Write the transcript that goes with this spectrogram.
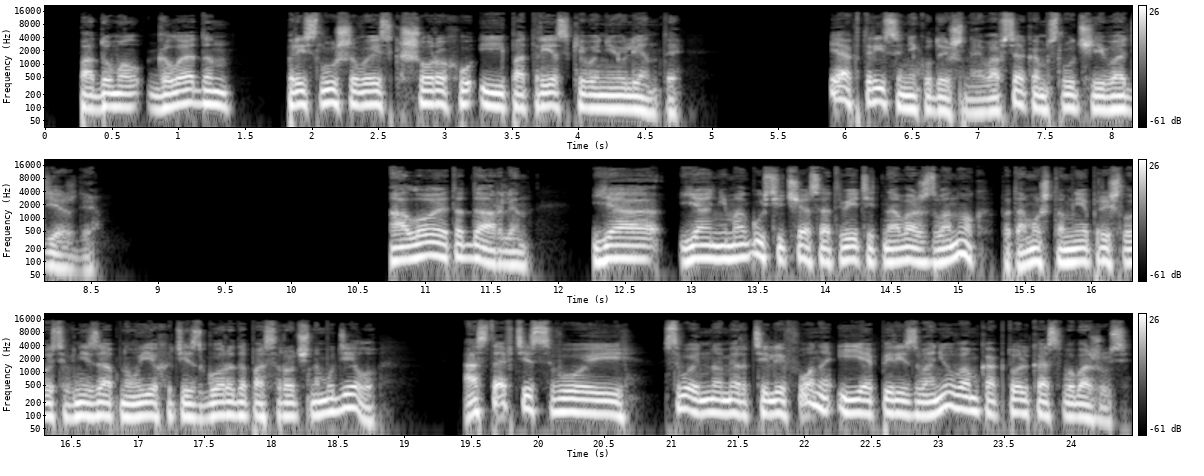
— подумал Гледон, прислушиваясь к шороху и потрескиванию ленты. И актриса никудышная, во всяком случае в одежде. «Алло, это Дарлин. Я... я не могу сейчас ответить на ваш звонок, потому что мне пришлось внезапно уехать из города по срочному делу. Оставьте свой свой номер телефона, и я перезвоню вам, как только освобожусь».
